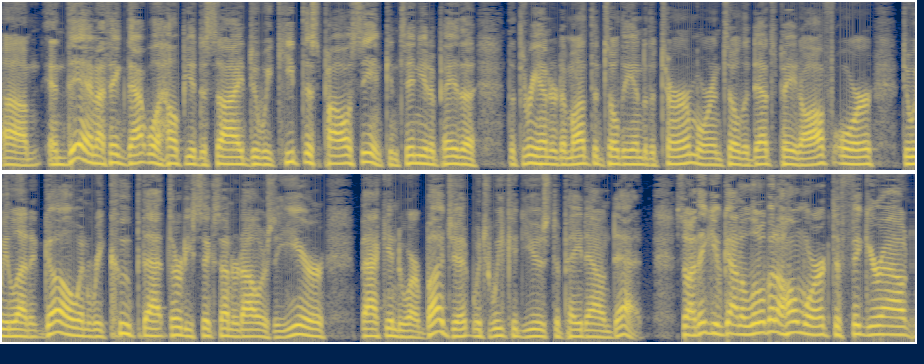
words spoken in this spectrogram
Um, and then i think that will help you decide do we keep this policy and continue to pay the the 300 a month until the end of the term or until the debt's paid off? Or do we let it go and recoup that $3600 a year back into our budget which we could use to pay down debt? So i think you've got a little bit of homework to figure out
